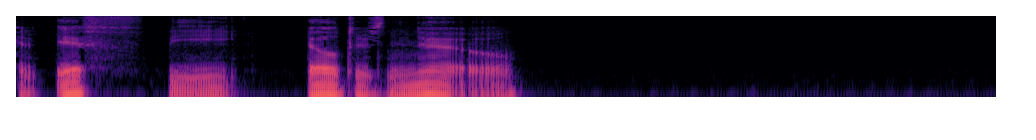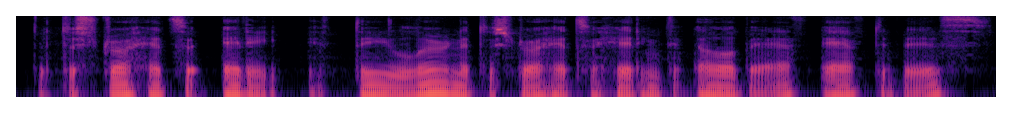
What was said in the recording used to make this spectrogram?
And if the elders know the Straw Hats are heading, if they learn that the Straw Hats are heading to Elbaf after this,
